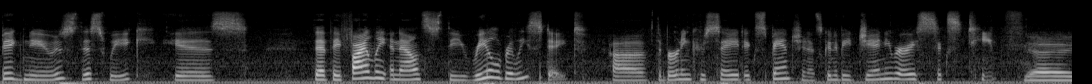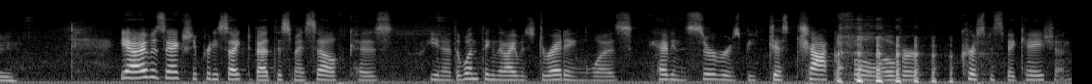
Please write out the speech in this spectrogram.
big news this week is that they finally announced the real release date of the Burning Crusade expansion. It's going to be January 16th. Yay. Yeah, I was actually pretty psyched about this myself because, you know, the one thing that I was dreading was having the servers be just chock full over Christmas vacation.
